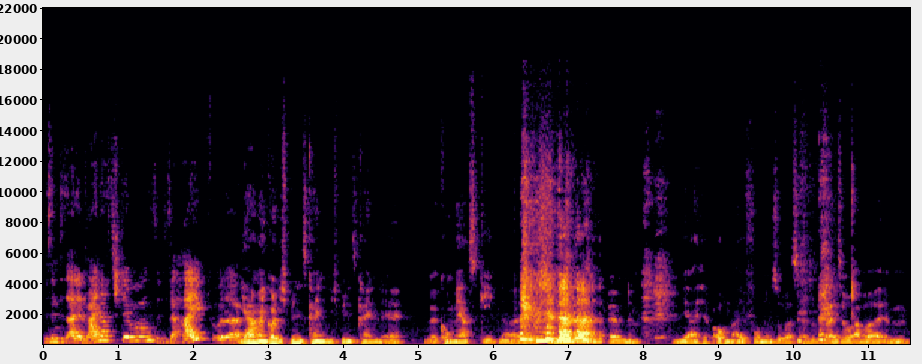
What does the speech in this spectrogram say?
wir sind jetzt alle in Weihnachtsstimmung, so dieser Hype oder? Ja, mein Gott, ich bin jetzt kein, ich bin jetzt kein äh, Kommerzgegner. Also ich, äh, ähm, ja, ich habe auch ein iPhone und sowas. Also, also aber ähm,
